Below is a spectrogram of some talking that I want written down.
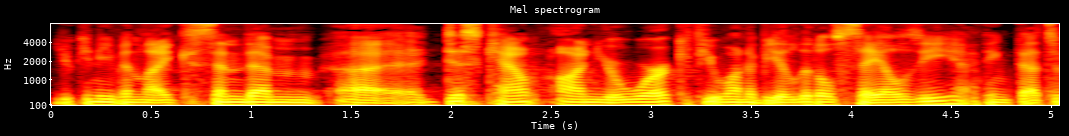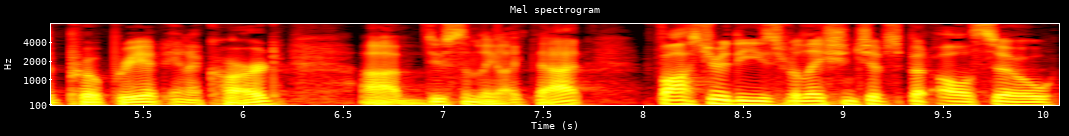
You can even like send them a discount on your work if you want to be a little salesy. I think that's appropriate in a card. Um, do something like that. Foster these relationships, but also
